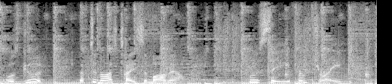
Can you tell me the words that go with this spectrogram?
It was good. Left a nice taste in my mouth. We'll see you from three.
